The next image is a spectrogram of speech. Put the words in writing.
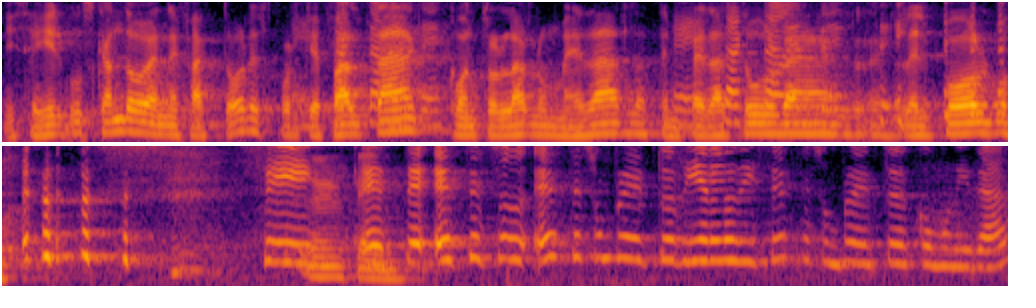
Y seguir buscando benefactores, porque falta controlar la humedad, la temperatura, el, polvo. Sí, este, este, es, este es un proyecto, bien lo dices, es un proyecto de comunidad.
